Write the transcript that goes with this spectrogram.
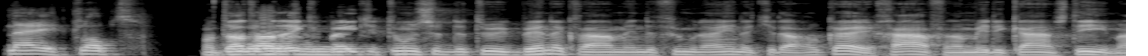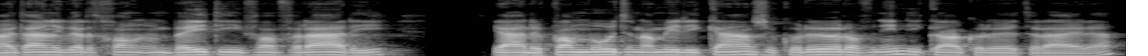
Nee, klopt. Want dat had ik een beetje toen ze natuurlijk binnenkwamen in de Formule 1. Dat je dacht, oké, gaaf, een Amerikaans team. Maar uiteindelijk werd het gewoon een B-team van Ferrari. Ja, er kwam nooit een Amerikaanse coureur of een IndyCar coureur te rijden.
